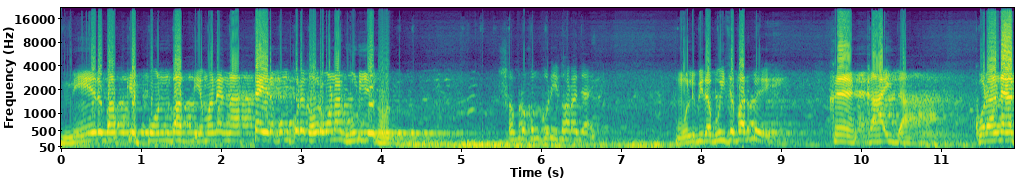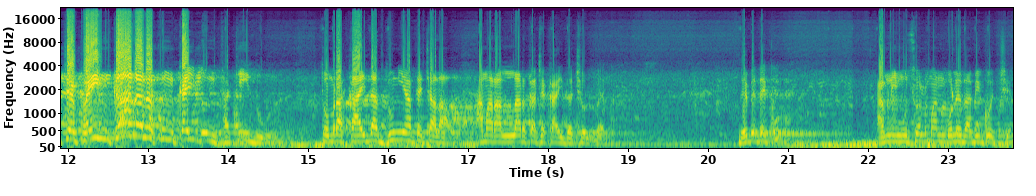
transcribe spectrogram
মেয়ের বাপকে পন বাদ দিয়ে মানে নাকটা এরকম করে ধরবো না, ঘুরিয়ে ধরবো। সব রকম করেই ধরা যায়। মৌলবীরা বুঝতে পারবে? হ্যাঁ কায়দা। কোরআনে আছে, ফাইন তোমরা কায়দা দুনিয়াতে চালাও, আমার আল্লাহর কাছে কায়দা চলবে না। ভেবে দেখুন আপনি মুসলমান বলে দাবি করছেন।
